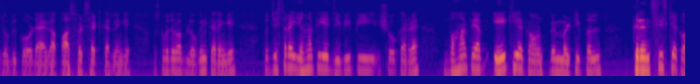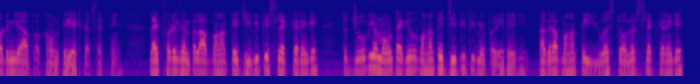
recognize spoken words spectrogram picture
जो भी कोड आएगा पासवर्ड सेट कर लेंगे, उसके बाद जब आप लॉगिन करेंगे तो जिस तरह यहाँ पे ये जी शो कर रहा है, वहाँ पे आप एक ही अकाउंट में मल्टीपल करेंसीज के अकॉर्डिंगली आप अकाउंट क्रिएट कर सकते हैं। लाइक फॉर एग्जांपल आप वहाँ पे जी बी सेलेक्ट करेंगे तो जो भी अमाउंट आएगी वो वहाँ पे जी में पड़ी रहेगी। अगर आप वहाँ पे यूएस डॉलर सेलेक्ट करेंगे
